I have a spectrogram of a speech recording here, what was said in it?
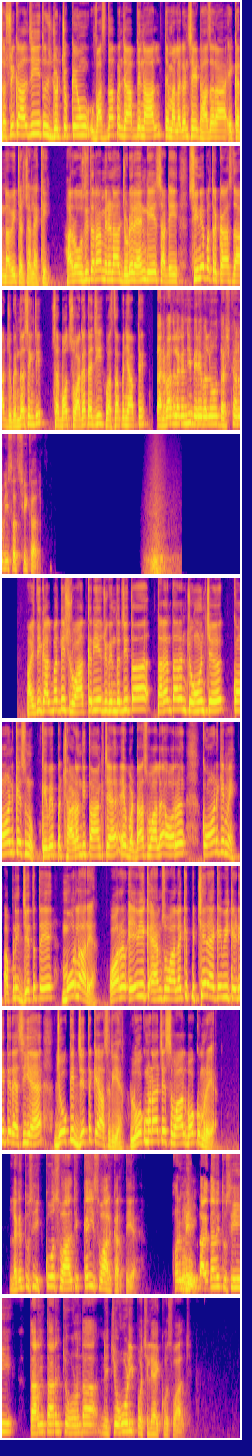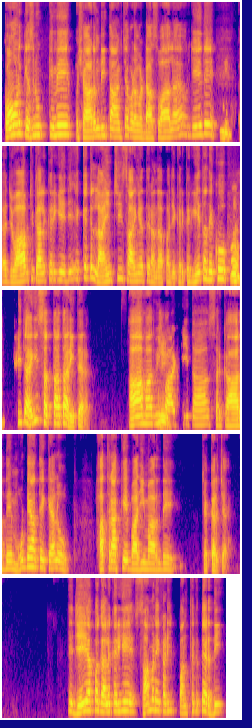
ਸਤਿ ਸ਼੍ਰੀ ਅਕਾਲ ਜੀ ਤੁਸੀਂ ਜੁੜ ਚੁੱਕੇ ਹੋ ਵਸਦਾ ਪੰਜਾਬ ਦੇ ਨਾਲ ਤੇ ਮੈਂ ਲਗਨ ਸੇਠ ਹਾਜ਼ਰ ਹਾਂ ਇੱਕ ਨਵੀਂ ਚਰਚਾ ਲੈ ਕੇ। ਹਰ ਰੋਜ਼ ਦੀ ਤਰ੍ਹਾਂ ਮੇਰੇ ਨਾਲ ਜੁੜੇ ਰਹਿਣਗੇ ਸਾਡੇ ਸੀਨੀਅਰ ਪੱਤਰਕਾਰ ਸਰਦਾਰ ਜੋਗਿੰਦਰ ਸਿੰਘ ਜੀ। ਸਰ ਬਹੁਤ ਸਵਾਗਤ ਹੈ ਜੀ ਵਸਦਾ ਪੰਜਾਬ ਤੇ। ਧੰਨਵਾਦ ਲਗਨ ਜੀ ਮੇਰੇ ਵੱਲੋਂ ਦਰਸ਼ਕਾਂ ਨੂੰ ਵੀ ਸਤਿ ਸ਼੍ਰੀ ਅਕਾਲ। ਅੱਜ ਦੀ ਗੱਲਬਾਤ ਦੀ ਸ਼ੁਰੂਆਤ ਕਰੀਏ ਜੋਗਿੰਦਰ ਜੀ ਤਾਂ ਤਰਨਤਾਰਨ ਚੋਣ 'ਚ ਕੌਣ ਕਿਸ ਨੂੰ ਕਿਵੇਂ ਪਛਾੜਨ ਦੀ ਤਾਂਕ 'ਚ ਹੈ ਇਹ ਵੱਡਾ ਸਵਾਲ ਹੈ ਔਰ ਕੌਣ ਕਿਵੇਂ ਆਪਣੀ ਜਿੱਤ ਤੇ ਮੋਹਰ ਲਾ ਰਿਹਾ ਔਰ ਇਹ ਵੀ ਇੱਕ ਅਹਿਮ ਸਵਾਲ ਹੈ ਕਿ ਪਿੱਛੇ ਰਹਿ ਕੇ ਵੀ ਕਿਹੜੀ ਤੇ ਰੈਸੀ ਹੈ ਜੋ ਕਿ ਜਿੱਤ ਕਿਆਸ ਰਹੀ ਹੈ। ਲੋਕ ਮਨਾਂ 'ਚ ਇਹ ਸਵਾਲ ਬਹੁਤ ਘੁੰਮ ਰਹੇ ਆ ਲਗਨ ਤੁਸੀਂ ਇੱਕੋ ਸਵਾਲ 'ਚ ਕਈ ਸਵਾਲ ਕਰਤੇ ਆ ਔਰ ਮੈਨੂੰ ਲੱਗਦਾ ਵੀ ਤੁਸੀਂ ਤਰਨਤਾਰਨ ਚੋਣ ਦਾ ਨਿਚੋੜ ਹੀ ਪੁੱਛ ਲਿਆ ਇੱਕੋ ਸਵਾਲ 'ਚ। ਕੌਣ ਕਿਸ ਨੂੰ ਕਿਵੇਂ ਪਛਾੜਨ ਦੀ ਤਾਂਕ 'ਚ ਬੜਾ ਵੱਡਾ ਸਵਾਲ ਹੈ ਔਰ ਜੇ ਇਹਦੇ ਜਵਾਬ 'ਚ ਗੱਲ ਕਰੀਏ ਜੇ ਇੱਕ ਇੱਕ ਲਾਈਨ 'ਚ ਹੀ ਸਾਰੀਆਂ ਧਿਰਾਂ ਦਾ ਆਪਾਂ ਜ਼ਿਕਰ ਕਰੀਏ ਤਾਂ ਦੇਖੋ ਜਿਹੜੀ ਤਾਂ ਹੈਗੀ ਸੱਤਾਧਾਰੀ ਧਿਰ ਆਮ ਆਦਮੀ। ਪਾਰਟੀ ਤਾਂ ਸਰਕਾਰ ਦੇ ਮੋਢਿਆਂ ਤੇ ਕਹਿ ਲੋ ਹੱਥ ਰੱਖ ਕੇ ਬਾਜੀ ਮਾਰਨ ਦੇ ਚੱਕਰ 'ਚ ਹੈ। ਤੇ ਜੇ ਆਪਾਂ ਗੱਲ ਕਰੀਏ ਸਾਹਮਣੇ ਖੜੀ ਪੰਥਕ ਧਿਰ ਦੀ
